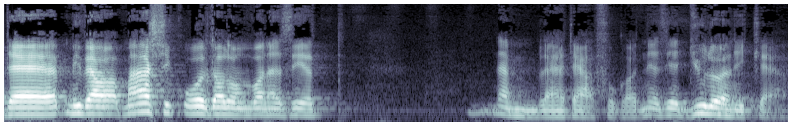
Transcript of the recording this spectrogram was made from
de mivel a másik oldalon van, ezért nem lehet elfogadni, ezért gyűlölni kell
